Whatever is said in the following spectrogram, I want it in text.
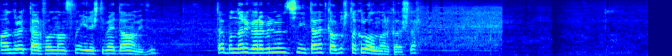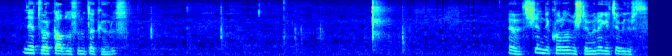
Android performansını iyileştirmeye devam edin. Tabi bunları görebilmemiz için internet kablosu takılı olmalı arkadaşlar. Network kablosunu takıyoruz. Evet, şimdi kurulum işlemine geçebiliriz.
